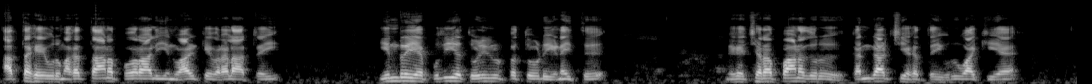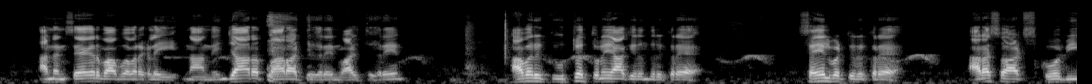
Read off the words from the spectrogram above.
அத்தகைய ஒரு மகத்தான போராளியின் வாழ்க்கை வரலாற்றை இன்றைய புதிய தொழில்நுட்பத்தோடு இணைத்து மிகச் சிறப்பானதொரு கண்காட்சியகத்தை உருவாக்கிய அண்ணன் சேகர்பாபு அவர்களை நான் நெஞ்சார பாராட்டுகிறேன் வாழ்த்துகிறேன். அவருக்கு உற்ற துணையாக இருந்திருக்கிற செயல்பட்டு இருக்கிற அரசு ஆர்ட்ஸ் கோபி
